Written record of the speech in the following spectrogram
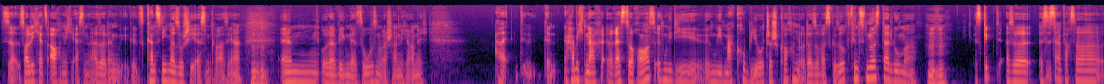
so, soll ich jetzt auch nicht essen. Also dann kannst du nicht mal Sushi essen quasi, ja. Ähm, oder wegen der Soßen wahrscheinlich auch nicht. Aber dann habe ich nach Restaurants irgendwie, die irgendwie makrobiotisch kochen oder sowas gesucht. Findest nur Staluma. mhm. Es gibt, also es ist einfach so,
